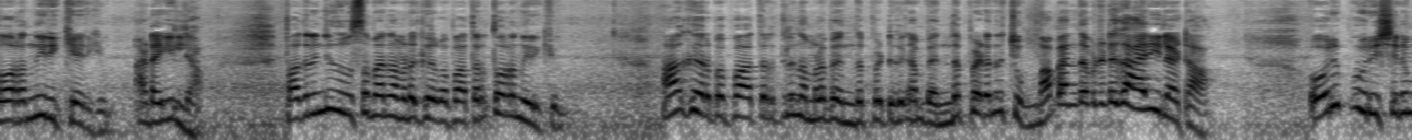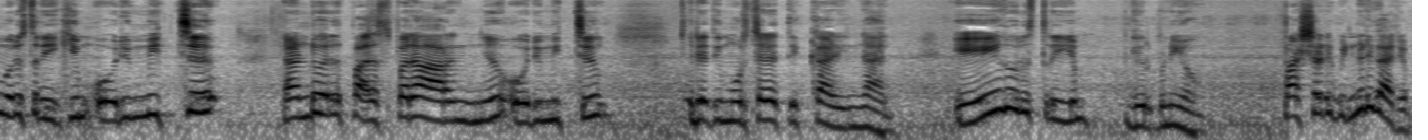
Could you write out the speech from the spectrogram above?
തുറന്നിരിക്കുകയായിരിക്കും അടയില്ല. പതിനഞ്ച് ദിവസം വരെ നമ്മുടെ ഗർഭപാത്രം തുറന്നിരിക്കും. ആ ഗർഭപാത്രത്തിൽ നമ്മൾ ബന്ധപ്പെട്ട് ഞാൻ ബന്ധപ്പെടുന്ന ചുമ്മാ ബന്ധപ്പെട്ടിട്ട് കാര്യമില്ല കേട്ടോ ഒരു പുരുഷനും ഒരു സ്ത്രീക്കും ഒരുമിച്ച് രണ്ടുപേരും പരസ്പരം അറിഞ്ഞ് ഒരുമിച്ച് രതിമൂർച്ചയിലെത്തിക്കഴിഞ്ഞാൽ ഏതൊരു സ്ത്രീയും ഗർഭിണിയാവും. പക്ഷേ പിന്നൊരു കാര്യം.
